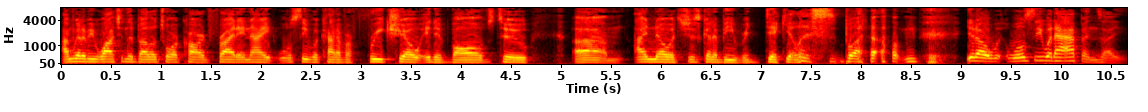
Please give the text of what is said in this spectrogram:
I'm going to be watching the Bellator card Friday night. We'll see what kind of a freak show it evolves to. Um, I know it's just going to be ridiculous, but um, you know, we'll see what happens. I,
